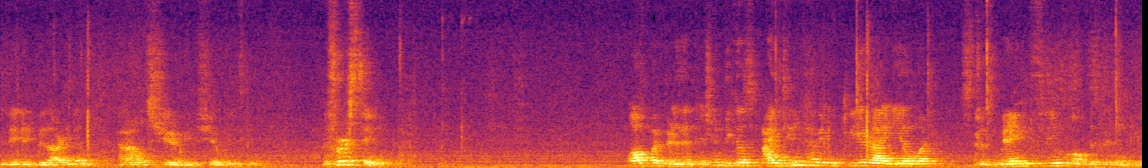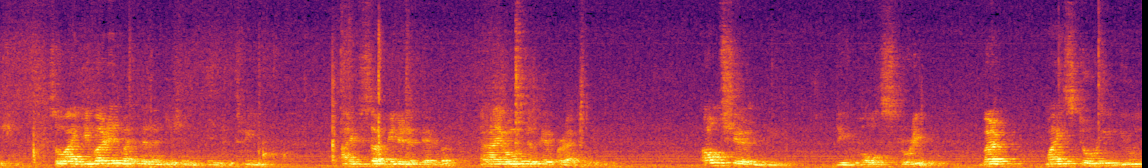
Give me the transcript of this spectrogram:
related with Article, and I will share with, share with you. The first thing of my presentation, because I didn't have any clear idea what the main theme of the presentation. So I divided my presentation into three. I submitted a paper, and I wrote the paper actually. I'll share the, the whole story, but my story will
